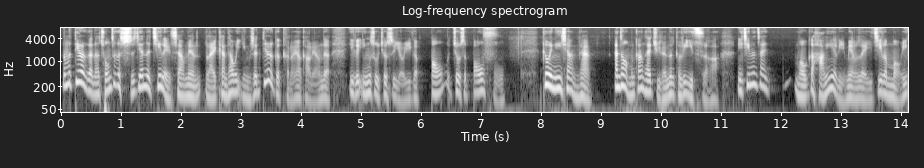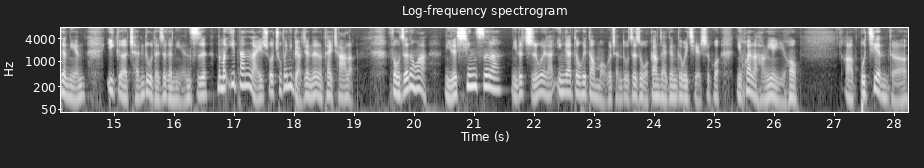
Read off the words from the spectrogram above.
那么第二个呢，从这个时间的积累上面来看，它会引申第二个可能要考量的一个因素，就是有一个包，就是包袱。各位，你想想看，按照我们刚才举的那个例子啊，你今天在某个行业里面累积了某一个年一个程度的这个年资，那么一般来说，除非你表现真的太差了，否则的话，你的薪资啦、你的职位啦，应该都会到某个程度。这是我刚才跟各位解释过，你换了行业以后。啊，不见得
